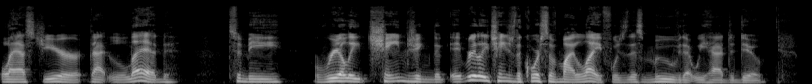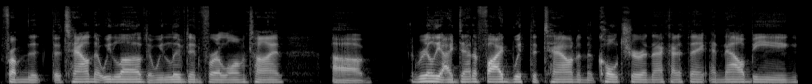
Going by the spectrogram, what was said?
last year that led to me really changing the it really changed the course of my life was this move that we had to do from the, the town that we loved and we lived in for a long time uh, really identified with the town and the culture and that kind of thing and now being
